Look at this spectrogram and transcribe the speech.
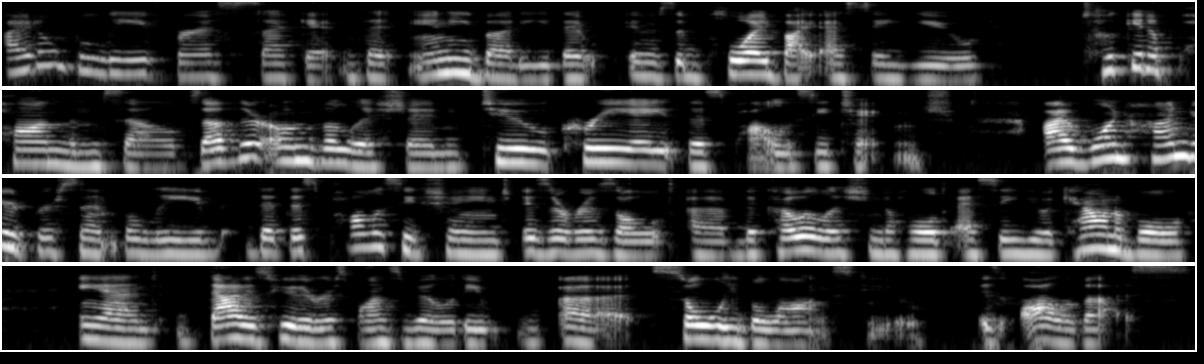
I don't believe for a second that anybody that is employed by SAU took it upon themselves of their own volition to create this policy change. I 100% believe that this policy change is a result of the coalition to hold SAU accountable, and that is who the responsibility uh, solely belongs to, is all of us.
